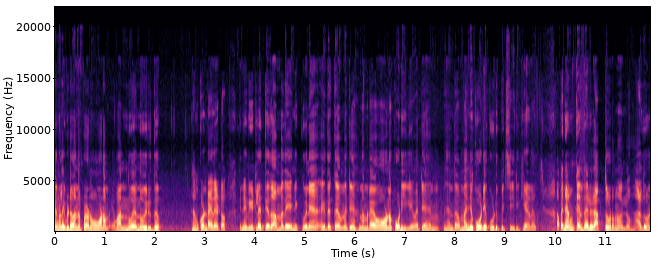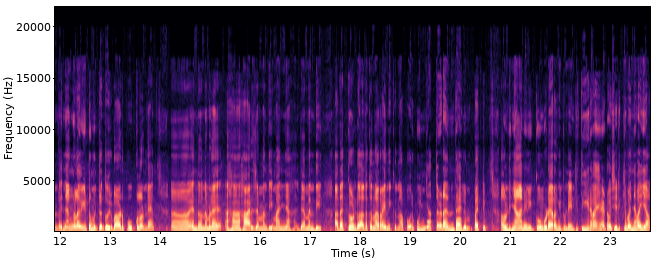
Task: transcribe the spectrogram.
ഞങ്ങൾ ഇവിടെ വന്നപ്പോഴാണ് ഓണം വന്നു എന്നൊരിത് നമുക്കുണ്ടായത് കേട്ടോ. പിന്നെ വീട്ടിലെത്തിയത് അമ്മതേ നിക്കുവിനെ ഇതൊക്കെ മറ്റേ നമ്മുടെ ഓണക്കോടിയില്ലേ? മറ്റേ എന്താ മഞ്ഞക്കോടിയെ കുടിപ്പിച്ചിരിക്കുകയാണ് അപ്പോൾ ഞങ്ങൾക്ക് എന്തായാലും ഒരു അത്ത ഇടണമല്ലോ അതുകൊണ്ട് ഞങ്ങളെ വീട്ടുമുറ്റത്ത് ഒരുപാട് പൂക്കളുണ്ട്. എന്തോ നമ്മുടെ ഹാരജമന്തി മഞ്ഞ ജമന്തി അതൊക്കെ ഉണ്ട്. അതൊക്കെ നിറയെ നിൽക്കുന്നു. അപ്പോൾ ഒരു കുഞ്ഞ് അത്ത ഇടാൻ എന്തായാലും പറ്റും. അതുകൊണ്ട് ഞാൻ എനിക്കും കൂടെ ഇറങ്ങിയിട്ടുണ്ട്. എനിക്ക് തീരെ വയ്യ കേട്ടോ. ശരിക്കും മഞ്ഞ വയ്യ.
